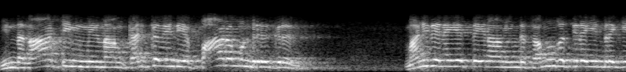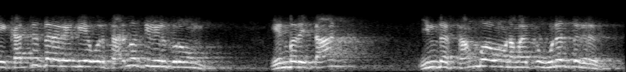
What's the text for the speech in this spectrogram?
இந்த நாட்டின் மீது நாம் கற்க வேண்டிய பாடம் ஒன்று இருக்கிறது. மனித நேயத்தை நாம் இந்த சமூகத்திலே இன்றைக்கு கற்றுத்தர வேண்டிய ஒரு தருணத்தில் இருக்கிறோம். என்பதைத்தான் இந்த சம்பவம் நமக்கு உணர்த்துகிறது.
